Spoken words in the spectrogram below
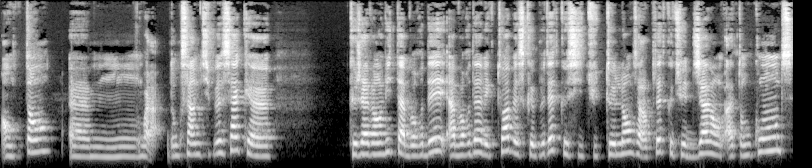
en temps. Euh, voilà, donc c'est un petit peu ça que que j'avais envie d'aborder aborder avec toi parce que peut-être que si tu te lances, alors peut-être que tu es déjà à ton compte,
